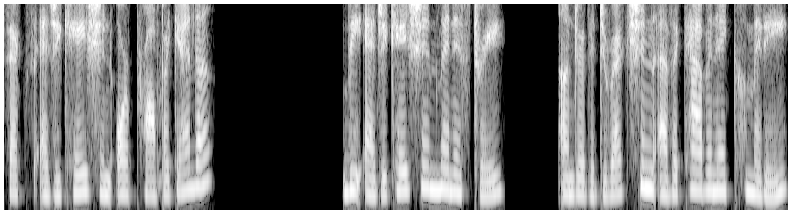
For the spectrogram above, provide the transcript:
sex education or propaganda? The Education Ministry, under the direction of a cabinet committee,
